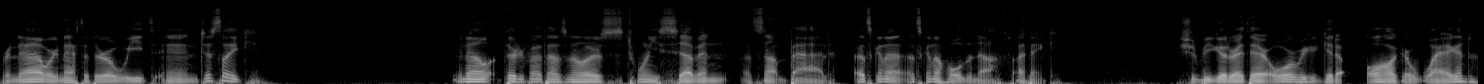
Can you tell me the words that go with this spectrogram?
For now, we're going to have to throw wheat in just like you know, thirty-five thousand dollars, twenty-seven. That's not bad. That's gonna that's gonna hold enough, I think. Should be good right there. Or we could get a auger wagon.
